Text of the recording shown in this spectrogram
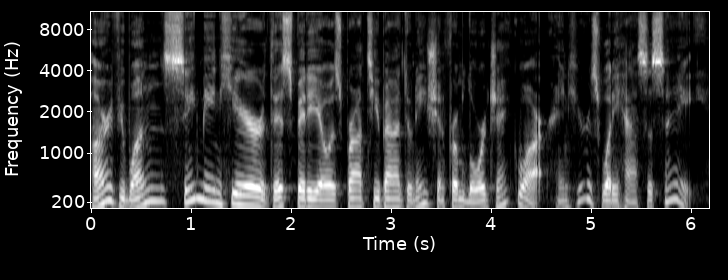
Hi everyone, Main here. This video is brought to you by a donation from Lord Jaguar, and here's what he has to say.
